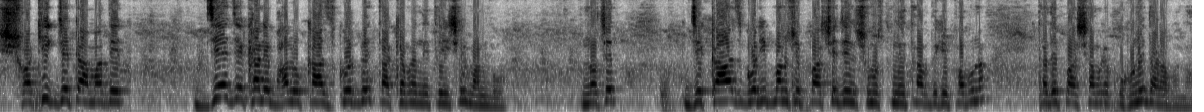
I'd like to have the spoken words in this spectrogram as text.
সঠিক যেটা আমাদের, যে যেখানে ভালো কাজ করবে, তাকে আমরা নেতা হিসেবে মানব। নচেত যে কাজ গরিব মানুষের পাশে যে সমস্ত নেতা আমাদেরকে পাবো না, তাদের পাশে আমরা কখনোই দাঁড়াবো না।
